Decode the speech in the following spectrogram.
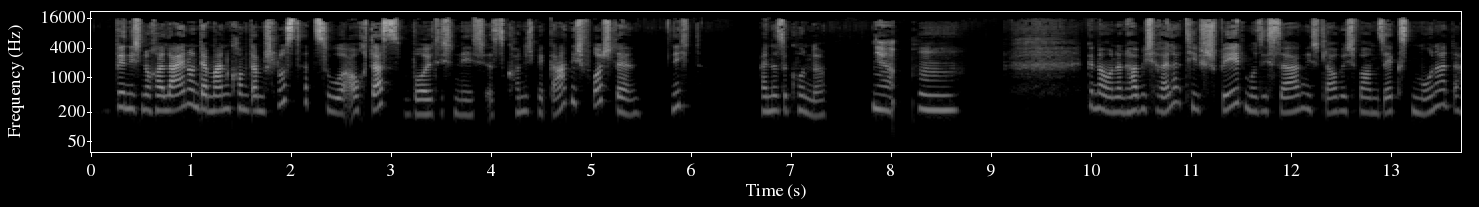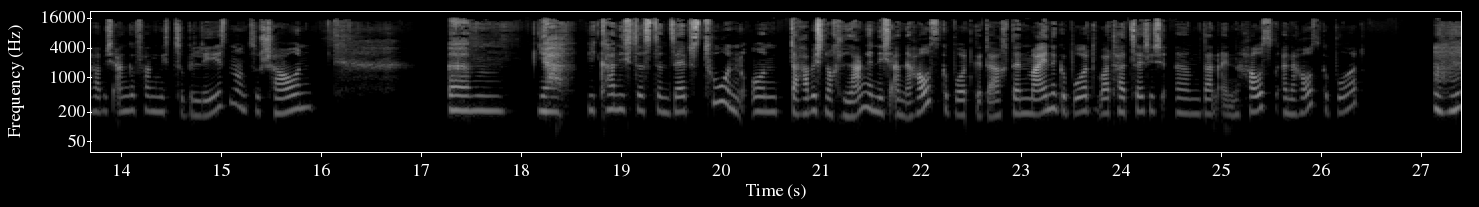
bin ich noch allein und der Mann kommt am Schluss dazu. Auch das wollte ich nicht. Das konnte ich mir gar nicht vorstellen. Nicht eine Sekunde. Ja. Hm. Genau, und dann habe ich relativ spät, muss ich sagen, ich glaube, ich war im sechsten Monat, da habe ich angefangen, mich zu belesen und zu schauen, ähm, ja, wie kann ich das denn selbst tun? Und da habe ich noch lange nicht an eine Hausgeburt gedacht, denn meine Geburt war tatsächlich ähm, dann ein Haus, eine Hausgeburt. Mhm.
